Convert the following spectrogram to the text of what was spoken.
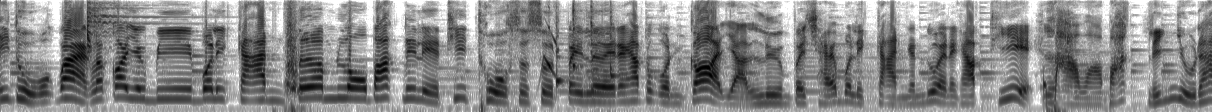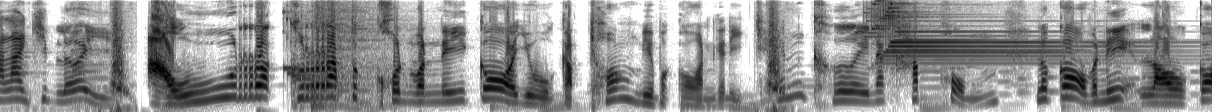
ที่ถูกมากๆ แล้วก็ยังมีบริการเติมโลบัคในเลทที่ถูกสุดๆ ไปเลยนะครับ ทุกคนก็อย่าลืมไปใช้บริการกันด้วยนะครับ ที่ลาวาบัคลิงก์อยู่ด้านล่างคลิปเลย เอาละครับทุกคนวันนี้ก็อยู่กับช่องมีอุปกรณ์กันอีกเช่นเคยนะครับผม แล้วก็วันนี้เราก็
